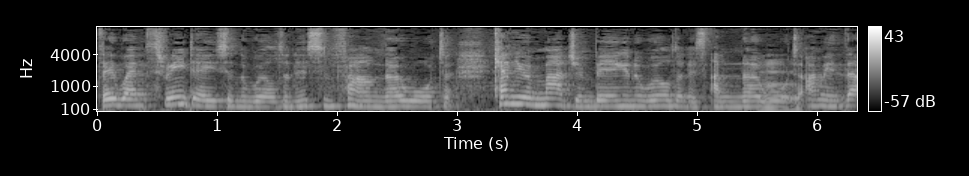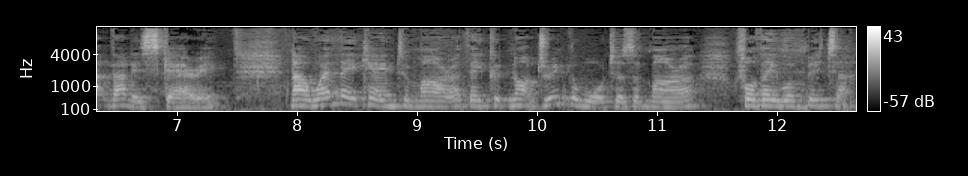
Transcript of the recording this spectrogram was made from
they went three days in the wilderness and found no water. Can you imagine being in a wilderness and no hmm. water? I mean, that, that is scary. Now, when they came to Marah, they could not drink the waters of Marah, for they were bitter.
